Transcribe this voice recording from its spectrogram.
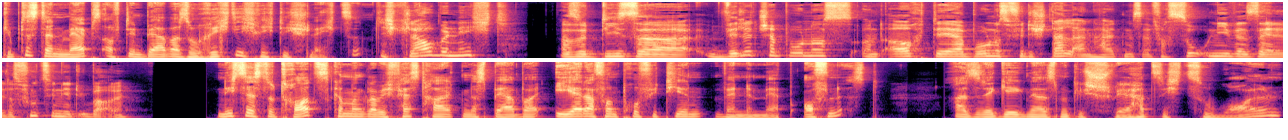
gibt es denn Maps, auf denen Berber so richtig, richtig schlecht sind? Ich glaube nicht. Also dieser Villager-Bonus und auch der Bonus für die Stalleinheiten ist einfach so universell. Das funktioniert überall. Nichtsdestotrotz kann man, glaube ich, festhalten, dass Berber eher davon profitieren, wenn eine Map offen ist. Also der Gegner es möglichst schwer hat, sich zu wallen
